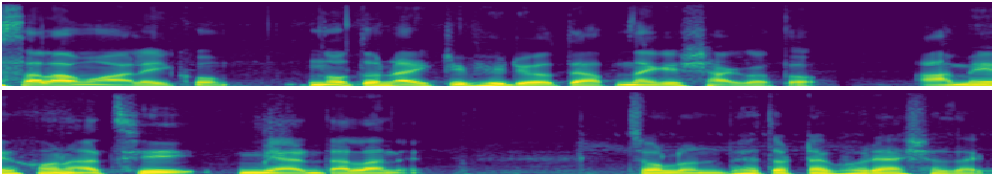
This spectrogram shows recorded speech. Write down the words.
আসসালামু আলাইকুম। নতুন আরেকটি ভিডিওতে আপনাকে স্বাগত। আমি এখন আছি মেয়ার দালানে। চলুন, ভেতরটা ঘুরে আসা যাক।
